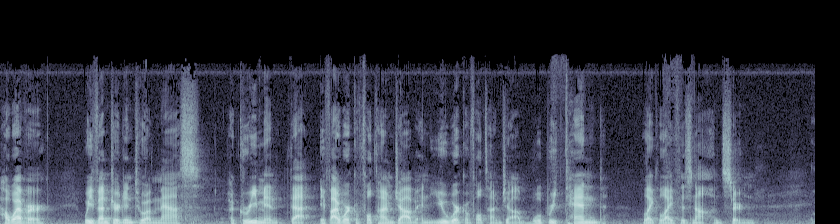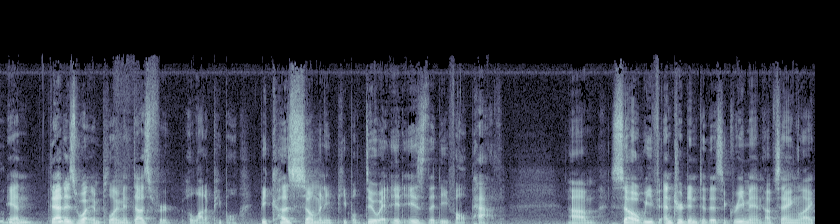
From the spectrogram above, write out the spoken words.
however, we've entered into a mass agreement that if I work a full time job and you work a full time job, we'll pretend like life is not uncertain. And that is what employment does for a lot of people. Because so many people do it, it is the default path. Um, so we've entered into this agreement of saying, like,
